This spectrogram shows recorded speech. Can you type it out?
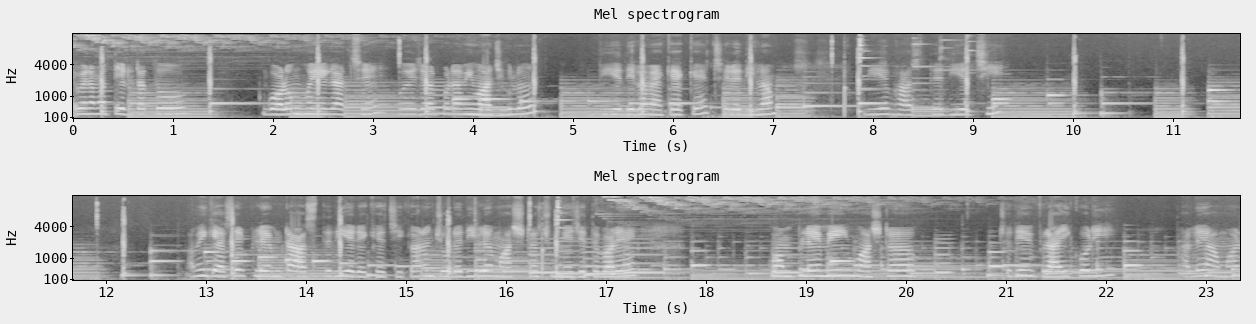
এবার আমার তেলটা তো গরম হয়ে গেছে। হয়ে যাওয়ার পরে আমি মাছগুলো দিয়ে দিলাম একে একে, ছেড়ে দিলাম। দিয়ে ভাজতে দিয়েছি। আমি গ্যাসের ফ্লেমটা আস্তে দিয়ে রেখেছি, কারণ জোরে দিলে মাছটা চুনে যেতে পারে। কম ফ্লেমেই মাছটা যদি আমি ফ্রাই করি, তাহলে আমার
